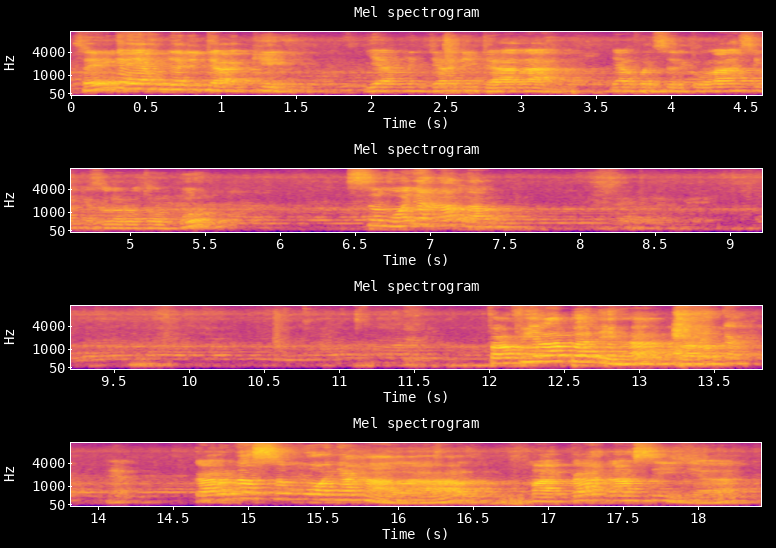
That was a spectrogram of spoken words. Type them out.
Sehingga yang menjadi daging, yang menjadi darah, yang bersirkulasi ke seluruh tubuh, semuanya halal. Fafila baniha barokah. Ya. Karena semuanya halal, maka asinya,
